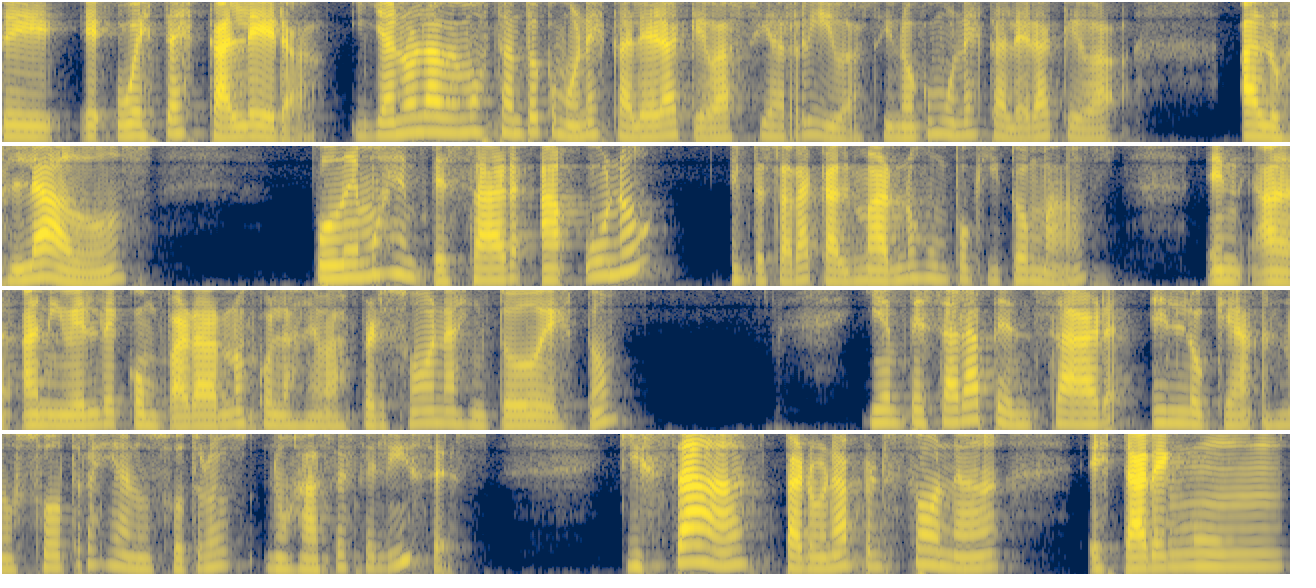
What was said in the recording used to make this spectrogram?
eh, o esta escalera, y ya no la vemos tanto como una escalera que va hacia arriba, sino como una escalera que va a los lados, podemos empezar a, uno, empezar a calmarnos un poquito más a nivel de compararnos con las demás personas y todo esto. Y empezar a pensar en lo que a nosotras y a nosotros nos hace felices. Quizás para una persona estar en, un,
